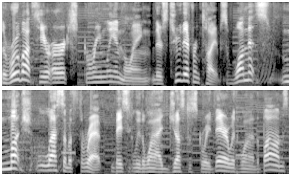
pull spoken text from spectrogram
The robots here are extremely annoying. There's two different types. One that's much less of a threat, basically the one I just destroyed there with one of the bombs,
